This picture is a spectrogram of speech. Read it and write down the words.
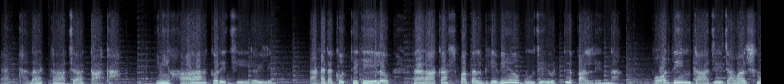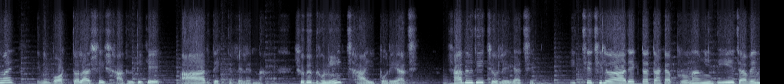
একখানা কাঁচা টাকা। তিনি হা করে চেয়ে রইলেন। টাকাটা কোত্থেকে এলো তার আকাশ পাতাল ভেবেও বুঝে উঠতে পারলেন না। পরদিন কাজে যাওয়ার সময় তিনি বটতলার সেই সাধুটিকে আর দেখতে পেলেন না। শুধু ধুনি ছাই পড়ে আছে। সাধুজি চলে গেছে। ইচ্ছে ছিল আজ একটা টাকা প্রণামী দিয়ে যাবেন,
